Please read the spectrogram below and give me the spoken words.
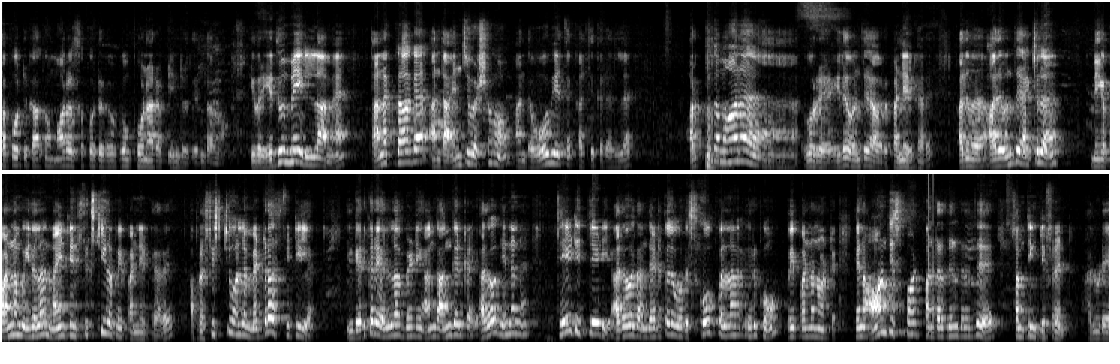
சப்போர்ட்டுக்காகவும் மாரல் சப்போர்ட்டுக்காகவும் போனார் அப்படின்றது இருந்தாலும் இவர் எதுவுமே இல்லாமல் தனக்காக அந்த அஞ்சு வருஷமும் அந்த ஓவியத்தை கற்றுக்கிறதுல அற்புதமான ஒரு இதை வந்து அவர் பண்ணியிருக்காரு. அது அது வந்து ஆக்சுவலாக நீங்கள் பண்ண இதெல்லாம் நைன்டீன் சிக்ஸ்டியில் போய் பண்ணியிருக்காரு. அப்புறம் சிக்ஸ்டி ஒனில் மெட்ராஸ் சிட்டியில் இங்கே இருக்கிற எல்லா பில்டிங் அங்கே அங்கே இருக்கிற அதாவது என்னென்ன? தேடி தேடி அதாவது அந்த இடத்துல ஒரு ஸ்கோப் எல்லாம் இருக்கும் போய் பண்ணணும்ட்டு ஏன்னா ஆன் தி ஸ்பாட் பண்ணுறதுன்றது சம்திங் டிஃப்ரெண்ட் அதனுடைய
